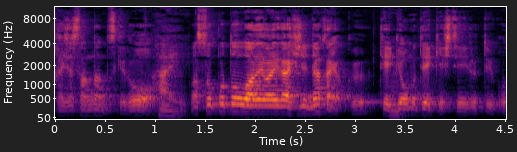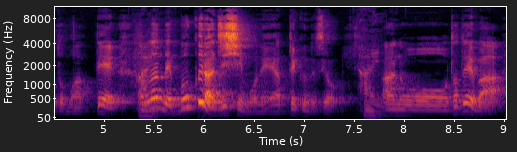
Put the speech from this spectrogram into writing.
会社さんなんですけど、はい。まあ、そこと我々が非常に仲良く、提業務提携しているということもあって、あのはいなんで僕ら自身もね、やっていくんですよ。はい。あの、例えば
